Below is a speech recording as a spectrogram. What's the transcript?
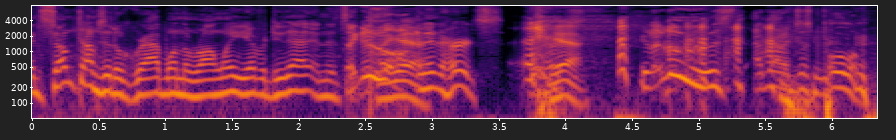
And sometimes it'll grab one the wrong way. You ever do that? And it's like, Ugh, Yeah. and it hurts. yeah. You're like, ooh, this, I gotta just pull them.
